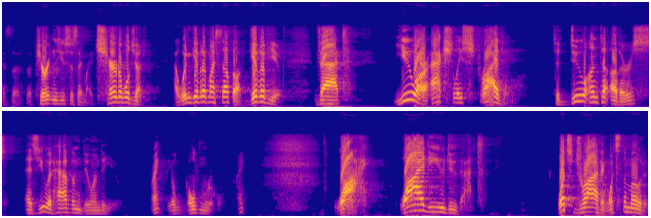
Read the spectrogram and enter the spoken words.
as the, the Puritans used to say, my charitable judgment. I wouldn't give it of myself, but I'll give it of you that you are actually striving to do unto others as you would have them do unto you. Right? The old golden rule, right? Why? Why do you do that? What's driving? What's the motive?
